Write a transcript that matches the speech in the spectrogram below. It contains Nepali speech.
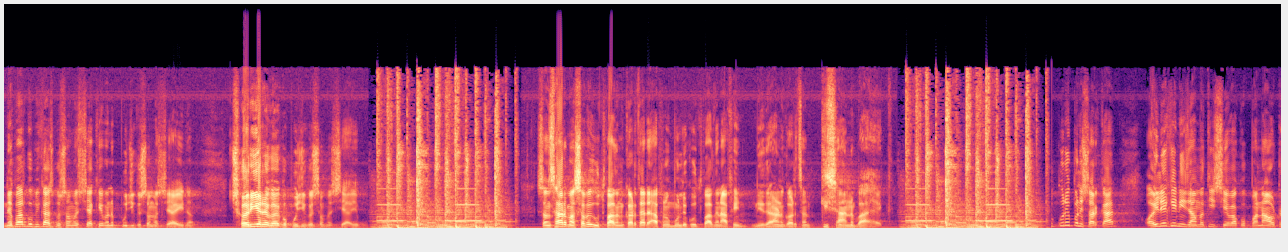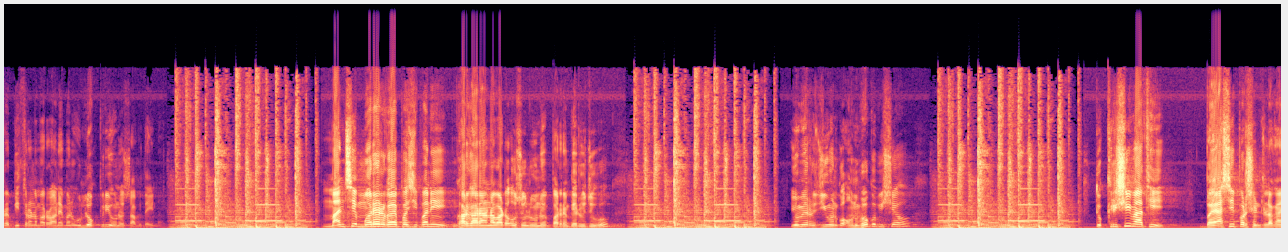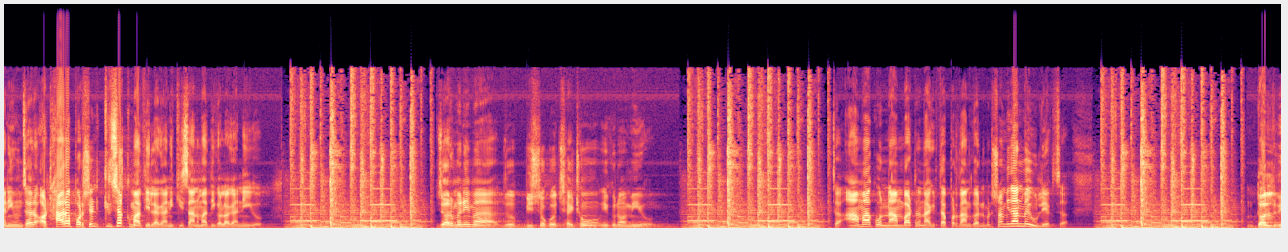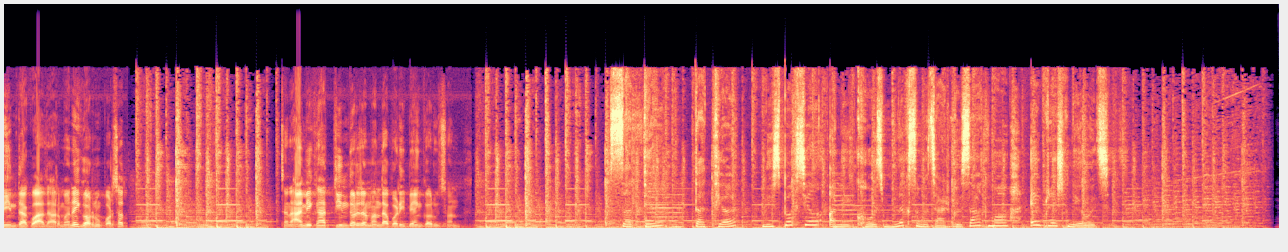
नेपालको विकासको समस्या के भने पुँजीको समस्या होइन। छरिएर गएको पुँजीको समस्या हो संसारमा सबै उत्पादनकर्ताले आफ्नो मूल्यको उत्पादन आफै निर्धारण गर्छन् किसान बाहेक। कुनै पनि सरकार अहिलेकै निजामती सेवाको बनावट र वितरणमा रहने भने ऊ लोकप्रिय हुन सक्दैन। मान्छे मरेर गएपछि पनि घर घरानाबाट उसुल हुनुपर्ने बेरुजु हो। यो मेरो जीवनको अनुभवको विषय हो। त्यो कृषिमाथि बयासी पर्सेन्ट लगानी हुन्छ र अठार पर्सेन्ट कृषकमाथि लगानी किसानमाथिको लगानी हो। जर्मनीमा जो विश्वको छैठौँ इकोनोमी हो आमाको नामबाट नागरिकता प्रदान गर्ने पनि संविधानमै उल्लेख छ। दलविहीनताको आधारमा नै गर्नुपर्छ। हामी कहाँ तिन दर्जनभन्दा बढी ब्याङ्कहरू छन्। सत्य तथ्य निष्पक्ष अनि खोजमूलक समाचारको साथमा एभरेस्ट न्युज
